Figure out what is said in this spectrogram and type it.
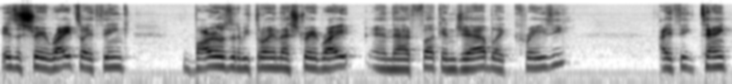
is a straight right. So I think Barrios gonna be throwing that straight right and that fucking jab like crazy. I think Tank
